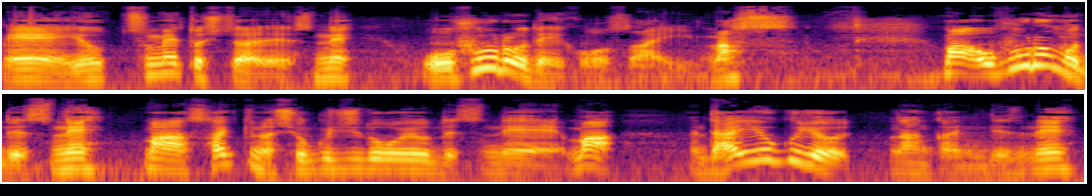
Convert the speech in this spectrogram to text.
えー、4つ目としてはですね、お風呂でございます。まあ、お風呂もですね、まあ、さっきの食事同様ですね、まあ、大浴場なんかにですね、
